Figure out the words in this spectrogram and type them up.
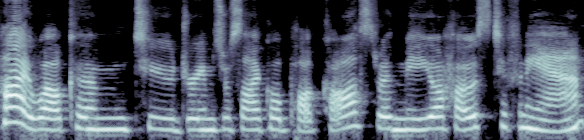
Hi, welcome to Dreams Recycled podcast with me, your host, Tiffany Ann.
